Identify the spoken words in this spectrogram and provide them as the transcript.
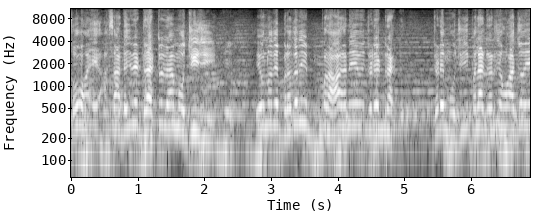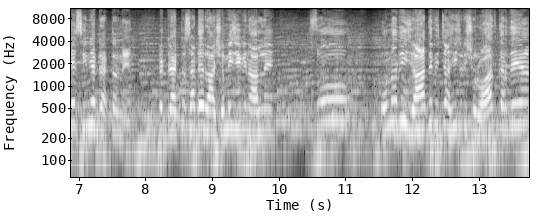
ਸੋ ਇਹ ਸਾਡੇ ਜਿਹੜੇ ਡਾਇਰੈਕਟਰ ਹੈ ਮੋਜੀ ਜੀ, ਇਹ ਉਹਨਾਂ ਦੇ ਬ੍ਰਦਰ ਹੀ ਭਰਾ ਨੇ ਜਿਹੜੇ ਡਾਇਰੈਕਟਰ ਜਿਹੜੇ ਮੋਜੀ ਜੀ ਪਹਿਲਾਂ ਡਾਇਰੈਕਟਰ ਸੀ, ਹੁਣ ਅੱਜ ਇਹ ਸੀਨੀਅਰ ਡਾਇਰੈਕਟਰ ਨੇ। ਤੇ ਡਾਇਰੈਕਟਰ ਸਾਡੇ ਰਾਸ਼ਮੀ ਜੀ ਵੀ ਨਾਲ ਨੇ। ਸੋ ਉਹਨਾਂ ਦੀ ਯਾਦ ਦੇ ਵਿੱਚ ਅਸੀਂ ਜਿਹੜੀ ਸ਼ੁਰੂਆਤ ਕਰਦੇ ਆ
